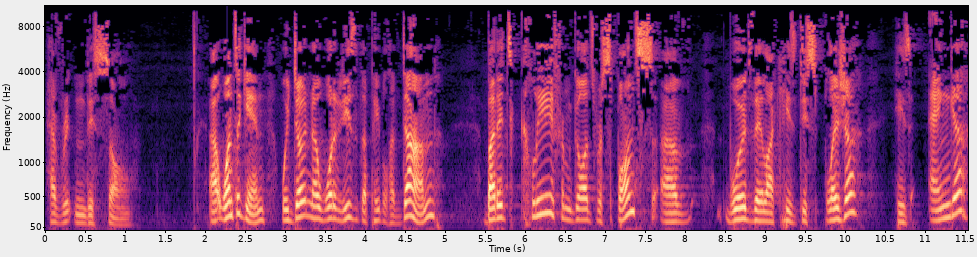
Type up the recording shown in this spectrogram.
have written this song. Uh, once again, we don't know what it is that the people have done, but it's clear from God's response of words there like his displeasure, his anger,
